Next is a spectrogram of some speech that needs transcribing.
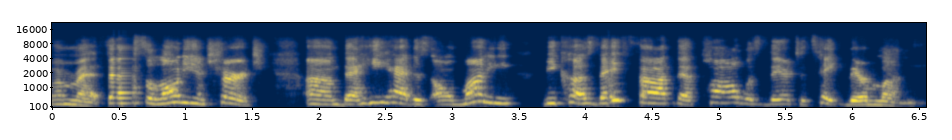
remember Thessalonian church um, that he had his own money because they thought that Paul was there to take their money.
